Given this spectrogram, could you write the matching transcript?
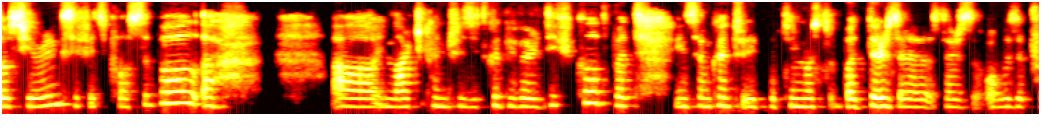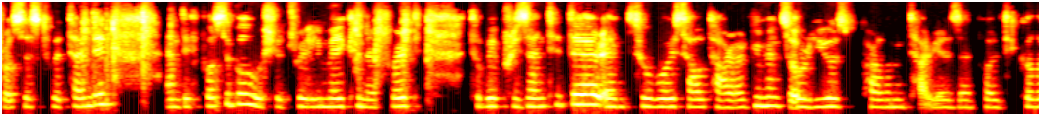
those hearings if it's possible. Uh, uh, in large countries, it could be very difficult, but in some countries, but in most, but there's a there's always a process to attend it, and if possible, we should really make an effort to be presented there and to voice out our arguments or use parliamentarians and political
